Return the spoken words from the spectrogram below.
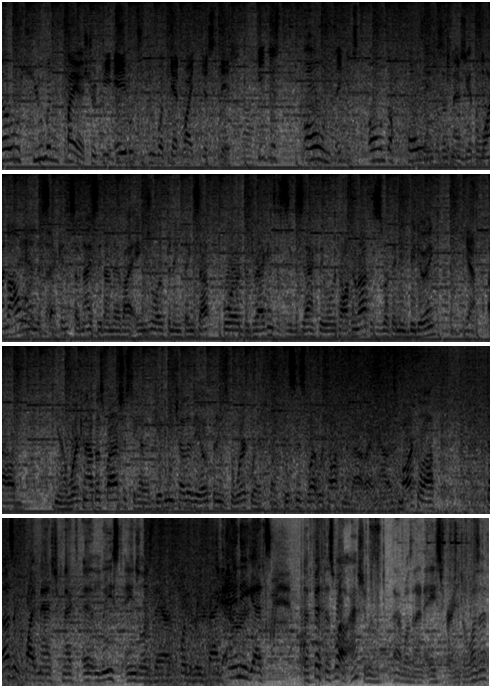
no human player should be able to do what Get Right just did. He just owned, he just owned the whole Angel does manage to get the one and the them. second, so nicely done there by Angel, opening things up for the Dragons. This is exactly what we're talking about. This is what they need to be doing. Yeah. um, you know, working out those flashes together, giving each other the openings to work with. Like this is what we're talking about right now. As Markeloff doesn't quite manage to connect, at least Angel is there for the refrag, and he gets the fifth as well. Actually, was that wasn't an ace for Angel, was it?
